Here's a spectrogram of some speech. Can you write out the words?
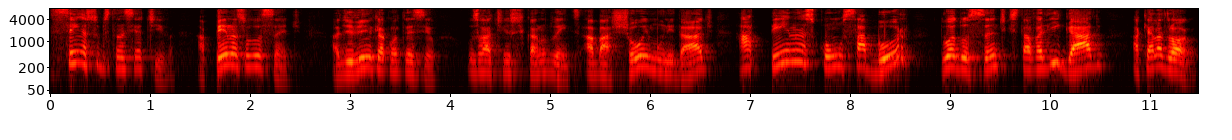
sem a substância ativa, apenas o adoçante. Adivinha o que aconteceu? Os ratinhos ficaram doentes. Abaixou a imunidade apenas com o sabor do adoçante que estava ligado àquela droga.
